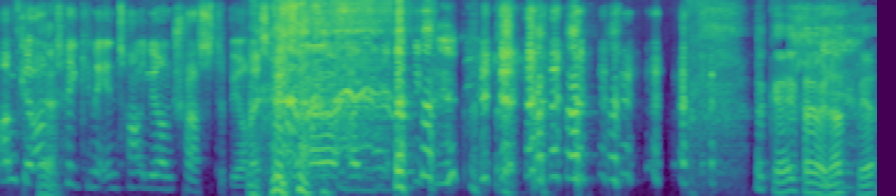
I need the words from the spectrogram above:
I'm go- I'm taking it entirely on trust, to be honest. uh, Okay, fair enough. Yeah.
